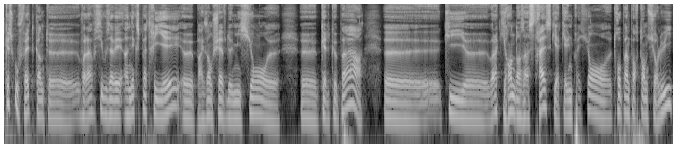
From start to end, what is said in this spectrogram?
Qu'est-ce que vous faites quand, euh, voilà, si vous avez un expatrié, euh, par exemple chef de mission euh, quelque part, qui, voilà, qui rentre dans un stress, qui a, une pression trop importante sur lui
